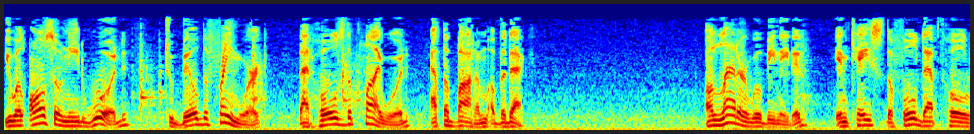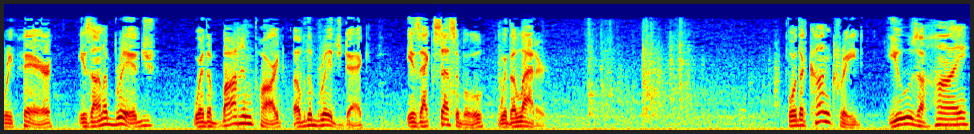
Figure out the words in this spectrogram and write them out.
You will also need wood to build the framework that holds the plywood at the bottom of the deck. A ladder will be needed in case the full depth hole repair is on a bridge where the bottom part of the bridge deck is accessible with a ladder. For the concrete, use a high,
